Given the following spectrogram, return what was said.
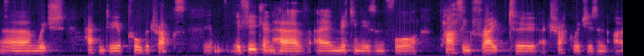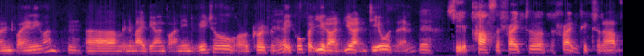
yeah. um, which happen to be a pull the trucks. Yep. If you can have a mechanism for passing freight to a truck which isn't owned by anyone, mm. um, and it may be owned by an individual or a group of yeah. people, but you don't you don't deal with them. Yeah. So you pass the freight to it, the freight mm. picks it up,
